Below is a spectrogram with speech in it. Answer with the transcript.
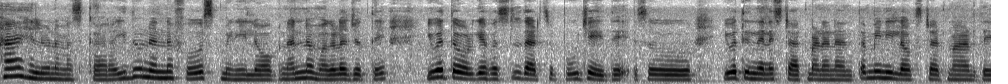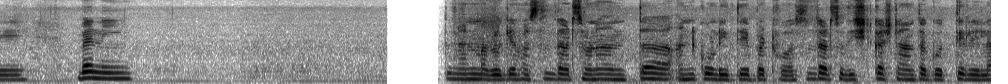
ಹಾಯ್, ಹಲೋ, ನಮಸ್ಕಾರ. ಇದು ನನ್ನ ಫಸ್ಟ್ ಮಿನಿ ಲಾಗ್ ನನ್ನ ಮಗಳ ಜೊತೆ ಇವತ್ತು ಅವಳಿಗೆ ಹೊಸಲು ದಾಟಿಸೋ ಪೂಜೆ ಇದೆ. ಸೊ ಇವತ್ತಿಂದನೇ ಸ್ಟಾರ್ಟ್ ಮಾಡೋಣ ಅಂತ ಮಿನಿ ಲಾಗ್ ಸ್ಟಾರ್ಟ್ ಮಾಡಿದೆ. ಬನ್ನಿ. ಇವತ್ತು ನನ್ನ ಮಗಳಿಗೆ ಹೊಸಲು ದಾಟ್ಸೋಣ ಅಂತ ಅಂದ್ಕೊಂಡಿದ್ದೆ ಬಟ್ ಹೊಸಲು ದಾಟ್ಸೋದು ಇಷ್ಟು ಕಷ್ಟ ಅಂತ ಗೊತ್ತಿರಲಿಲ್ಲ.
